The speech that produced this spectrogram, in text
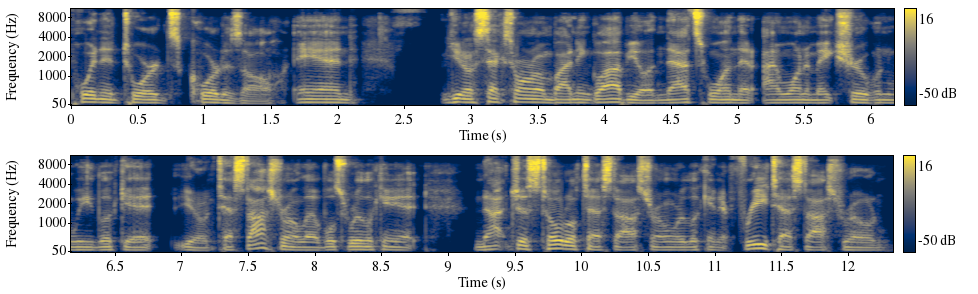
pointed towards cortisol and you know sex hormone binding globulin and that's one that i want to make sure when we look at you know testosterone levels we're looking at not just total testosterone we're looking at free testosterone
